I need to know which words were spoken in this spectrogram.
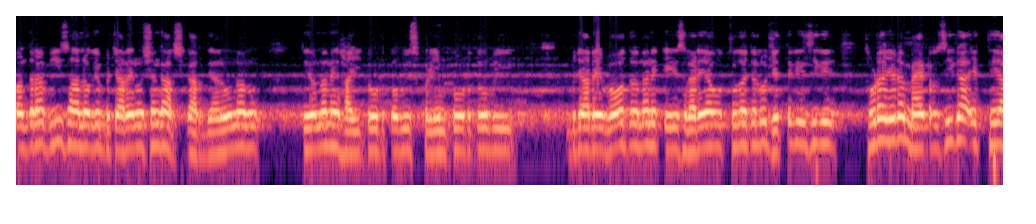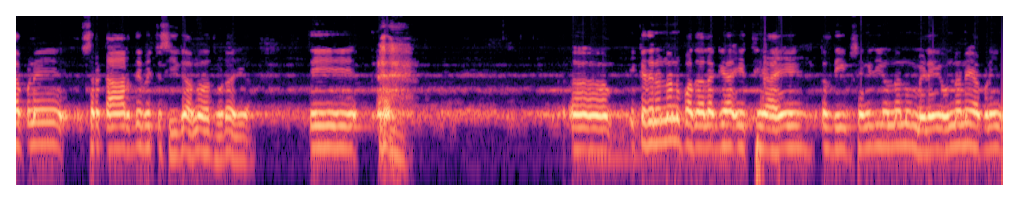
15-20 ਸਾਲ ਹੋ ਗਏ ਵਿਚਾਰੇ ਨੂੰ ਸੰਘਰਸ਼ ਕਰਦਿਆਂ ਨੂੰ ਉਹਨਾਂ ਨੂੰ ਤੇ ਉਹਨਾਂ ਨੇ ਹਾਈ ਕੋਰਟ ਤੋਂ ਵੀ, ਸੁਪਰੀਮ ਕੋਰਟ ਤੋਂ ਵੀ ਵਿਚਾਰੇ ਬਹੁਤ ਉਹਨਾਂ ਨੇ ਕੇਸ ਲੜਿਆ। ਉੱਥੋਂ ਦਾ ਚਲੋ ਜਿੱਤ ਗਏ ਸੀਗੇ। ਥੋੜਾ ਜਿਹੜਾ ਮੈਟਰ ਸੀਗਾ, ਇੱਥੇ ਆਪਣੇ ਸਰਕਾਰ ਦੇ ਵਿੱਚ ਸੀਗਾ ਉਹਨਾਂ ਦਾ ਥੋੜਾ ਜਿਹਾ। ਤੇ ਇੱਕ ਦਿਨ ਉਹਨਾਂ ਨੂੰ ਪਤਾ ਲੱਗਿਆ, ਇੱਥੇ ਆਏ ਕੁਲਦੀਪ ਸਿੰਘ ਜੀ, ਉਹਨਾਂ ਨੂੰ ਮਿਲੇ। ਉਹਨਾਂ ਨੇ ਆਪਣੀ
